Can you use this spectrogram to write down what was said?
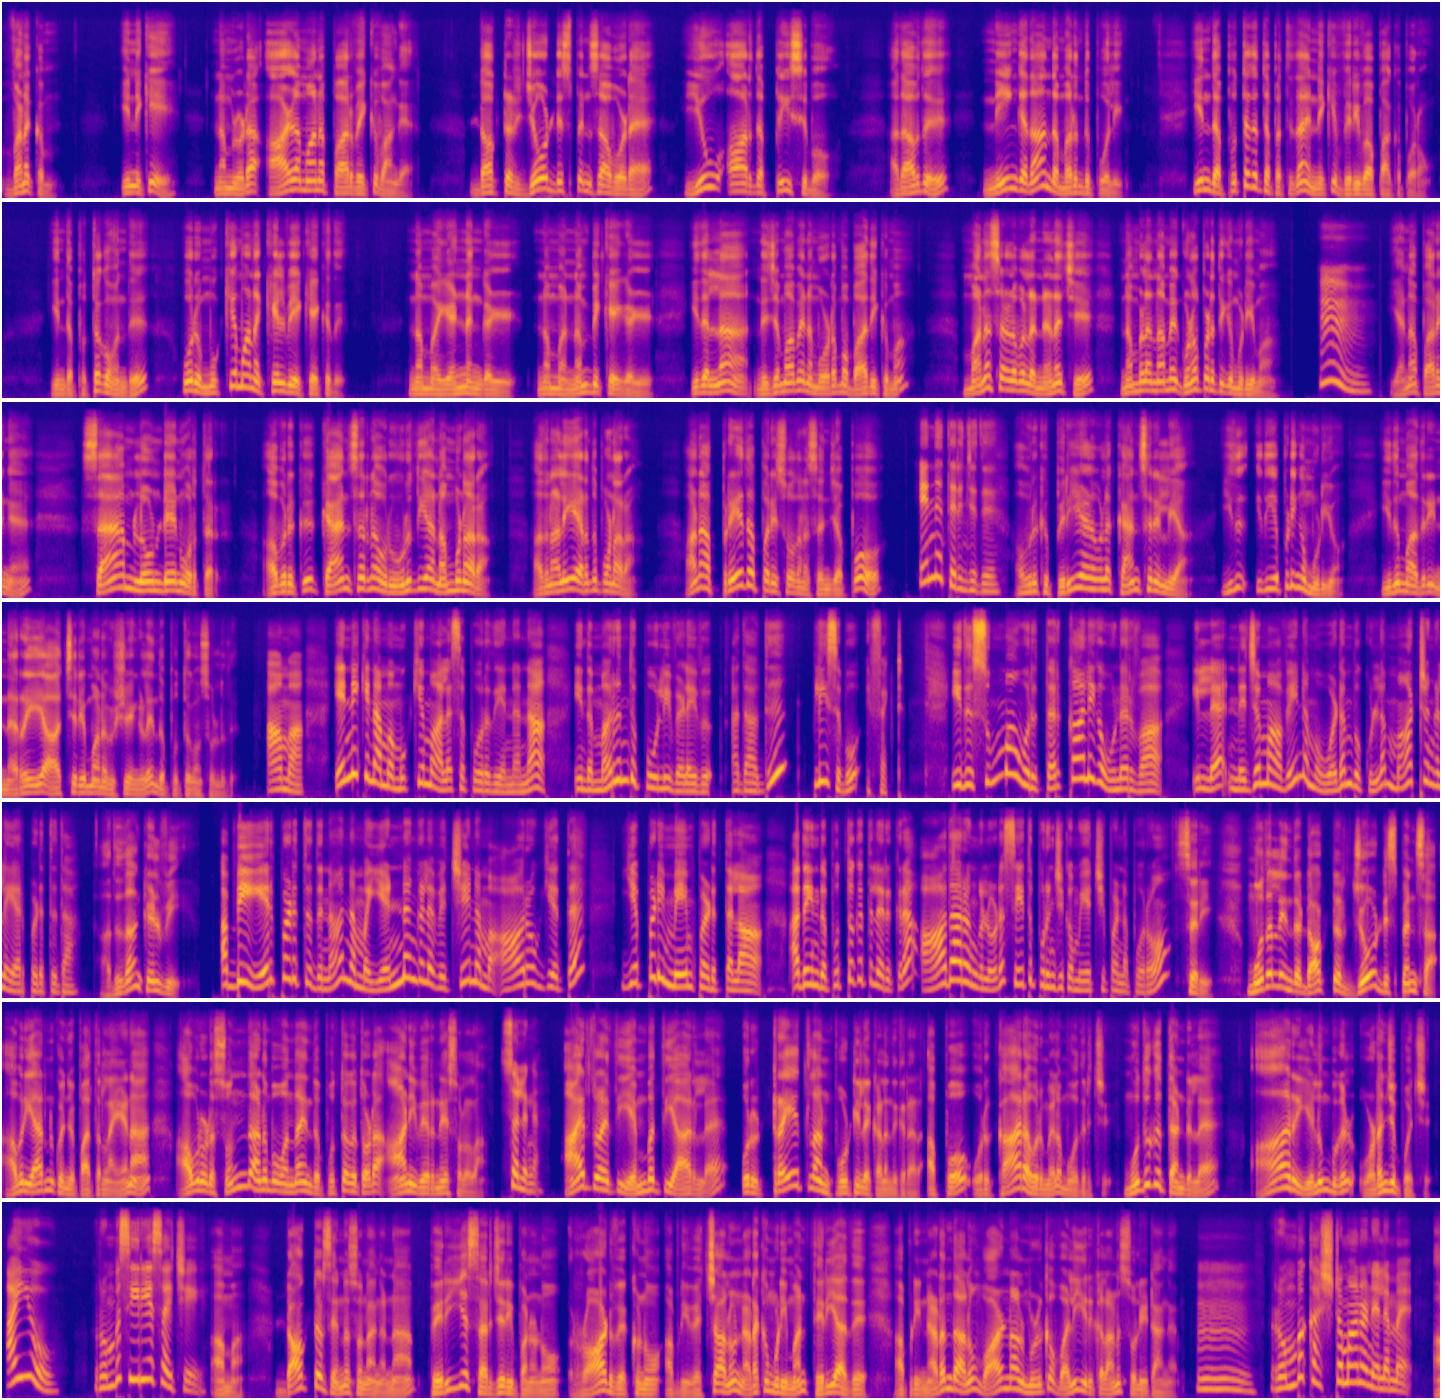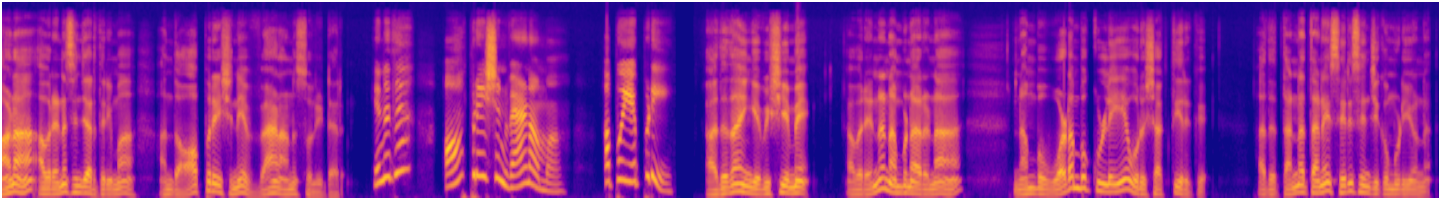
வணக்கம். இன்னைக்கு நம்மளோட ஆழமான பார்வைக்கு வாங்க. டாக்டர் ஜோ டிஸ்பென்சாவோட யூ ஆர் த ப்ரீசிபோ அதாவது நீங்க தான் அந்த மருந்து போலி. இந்த புத்தகத்தை பத்தி தான் இன்னைக்கு விரிவா பார்க்க போறோம். இந்த புத்தகம் வந்து ஒரு முக்கியமான கேள்வியை கேக்குது. நம்ம எண்ணங்கள் நம்ம நம்பிக்கைகள் இதெல்லாம் நிஜமாவே நம்ம உடம்ப பாதிக்குமா? மனசளவுல நினைச்சு நம்மள நாமே குணப்படுத்திக்க முடியுமா? ஏன்னா பாருங்க சாம் லோண்டேன்னு ஒருத்தர். அவருக்கு கேன்சர்னு அவர் உறுதியா நம்புனாராம். அதனாலேயே இறந்து போனாராம். ஆனா பிரேத பரிசோதனை செஞ்சப்போ என்ன தெரிஞ்சது? அவருக்கு பெரிய அளவுல கேன்சர் இல்லையா? இது இது எப்படிங்க முடியும்? இது மாதிரி நிறைய ஆச்சரியமான விஷயங்களை இந்த புத்தகம் சொல்லுது. ஆமா. இன்னைக்கு நம்ம முக்கியமா அலச போறது என்னன்னா இந்த மருந்து போலி விளைவு அதாவது பிளீசபோ எஃபெக்ட் இது சும்மா ஒரு தற்காலிக உணர்வா இல்ல நிஜமாவே நம்ம உடம்புக்குள்ள மாற்றங்களை ஏற்படுத்துதா? அதுதான் கேள்வி. அப்படி ஏற்படுத்துதுன்னா நம்ம எண்ணங்களை வச்சே நம்ம ஆரோக்கியத்தை எப்படி மேம்படுத்தலாம்? அதை இந்த புத்தகத்துல இருக்கிற ஆதாரங்களோட சேர்த்து புரிஞ்சுக்க முயற்சி பண்ண போறோம். சரி. முதல்ல இந்த டாக்டர் ஜோ டிஸ்பென்சா அவர் யாருன்னு கொஞ்சம் பார்த்துடலாம் ஏன்னா அவரோட சொந்த அனுபவம் தான் இந்த புத்தகத்தோட ஆணி வேறுனே சொல்லலாம். சொல்லுங்க. ஆயிரத்தி தொள்ளாயிரத்தி எண்பத்தி ஆறுல ஒரு ட்ரையத்லான் போட்டியில கலந்துக்கிறார். அப்போ ஒரு கார் அவர் மேல மோதிருச்சு. முதுகு தண்டுல ஆறு எலும்புகள் உடைஞ்சு போச்சு. ஐயோ! ரொம்ப சீரியஸ் ஆயிச்சே ஆமா. டாக்டர்ஸ் என்ன சொன்னாங்கன்னா பெரிய சர்ஜரி பண்ணணும் ராட் வைக்கணும் அப்படி வச்சாலும் நடக்க முடியுமான்னு தெரியாது. அப்படி நடந்தாலும் வாழ்நாள் முழுக்க வலி இருக்கலாம்னு சொல்லிட்டாங்க. ரொம்ப கஷ்டமான நிலைமை. ஆனா அவர் என்ன செஞ்சார் தெரியுமா? அந்த ஆபரேஷனே வேணான்னு சொல்லிட்டாரு. என்னது? ஆபரேஷன் வேணாமா? அப்போ எப்படி? அதுதான் இங்க விஷயமே. அவர் என்ன நம்பினாருன்னா நம்ம உடம்புக்குள்ளேயே ஒரு சக்தி இருக்கு. அது தன்னைத்தானே சரி செஞ்சுக்க முடியும்னு.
